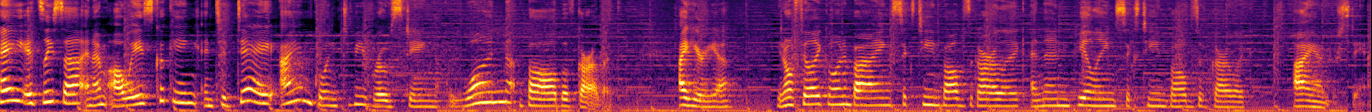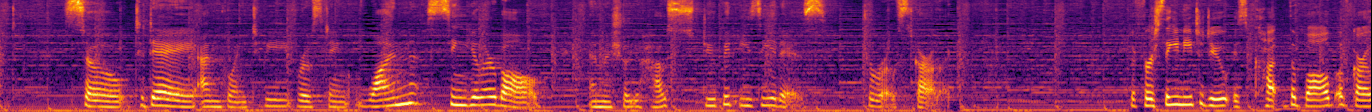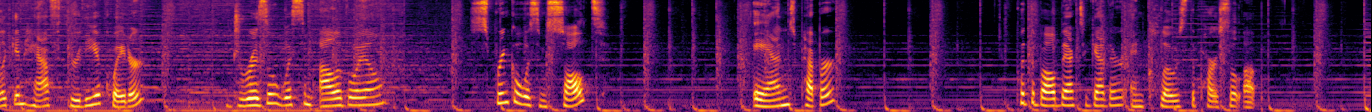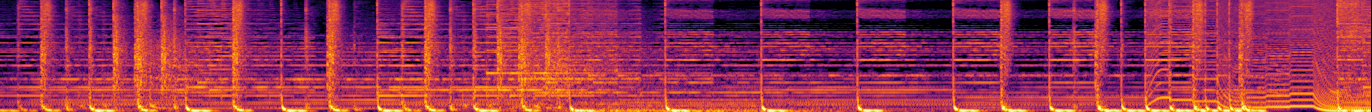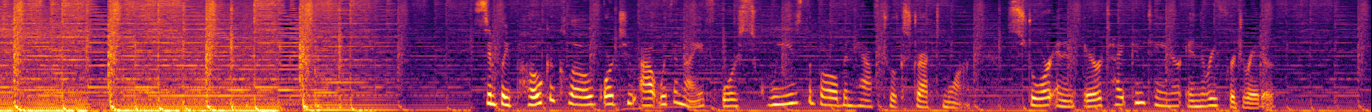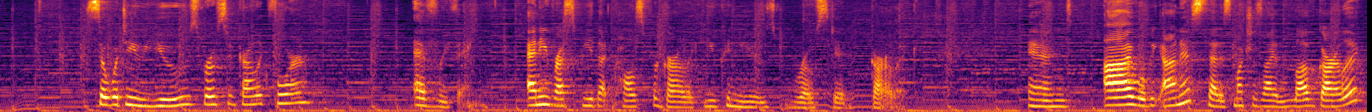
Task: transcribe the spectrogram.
Hey, it's Lisa and I'm always cooking and today I am going to be roasting one bulb of garlic. I hear ya. You don't feel like going and buying 16 bulbs of garlic and then peeling 16 bulbs of garlic. I understand. So today I'm going to be roasting one singular bulb and I'm gonna show you how stupid easy it is to roast garlic. The first thing you need to do is cut the bulb of garlic in half through the equator drizzle with some olive oil, sprinkle with some salt and pepper. Put the ball back together and close the parcel up. Simply poke a clove or two out with a knife or squeeze the bulb in half to extract more. Store in an airtight container in the refrigerator. So what do you use roasted garlic for? Everything. Any recipe that calls for garlic, you can use roasted garlic. And I will be honest that as much as I love garlic,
